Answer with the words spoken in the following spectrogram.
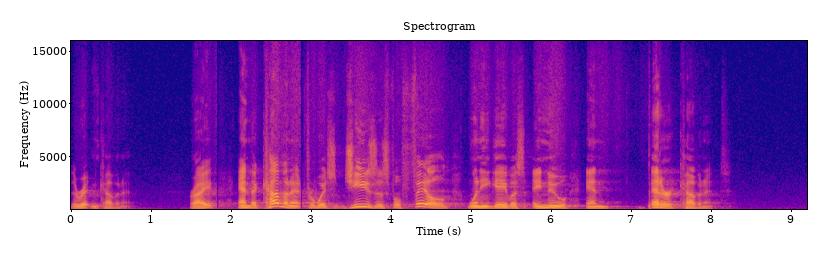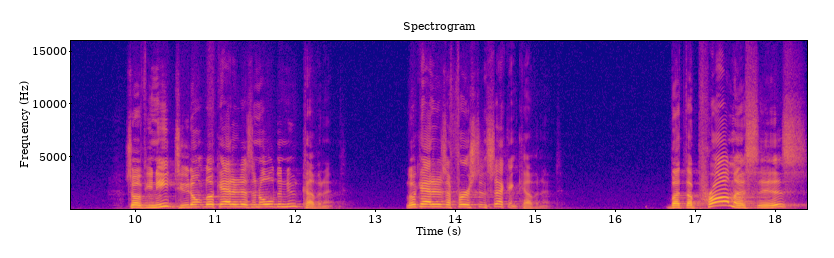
the written covenant, right? And the covenant for which Jesus fulfilled when he gave us a new and better covenant. So if you need to, don't look at it as an old and new covenant. Look at it as a first and second covenant. But the promises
